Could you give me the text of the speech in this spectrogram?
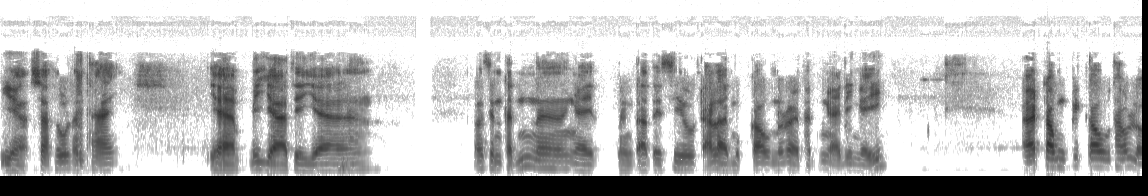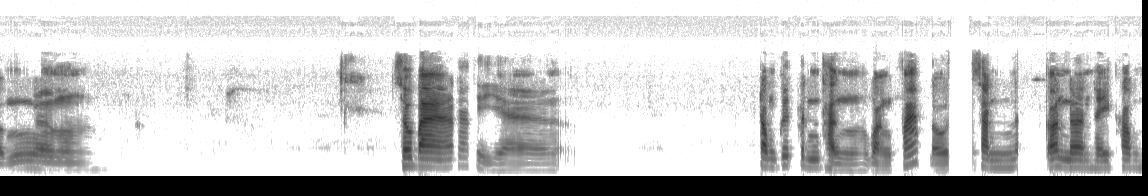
Dạ, sa thú lành thai. Dạ, bây giờ thì uh, con xin thỉnh uh, ngài thượng tọa tề siêu trả lời một câu nữa rồi thỉnh ngài đi nghỉ. Ở trong cái câu thảo luận uh, số 3 đó thì uh, trong cái tinh thần hoàng pháp độ sanh có nên hay không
